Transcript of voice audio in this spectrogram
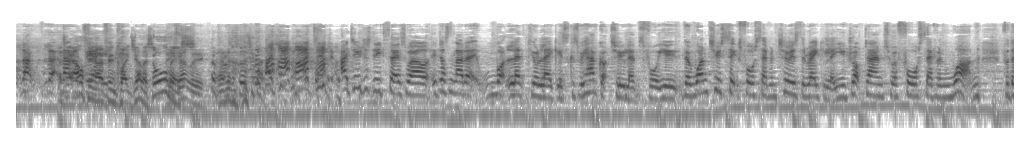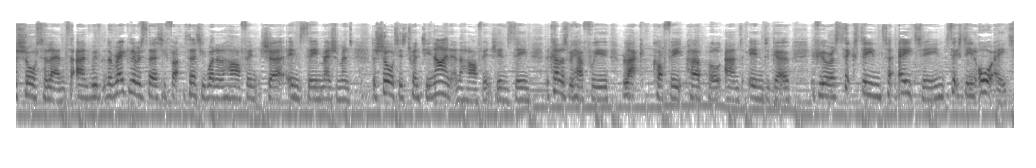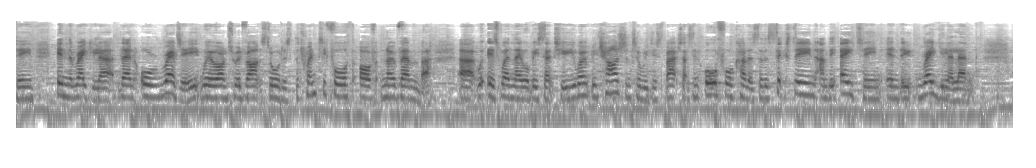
That, that, that Alfie and I have been quite jealous. All this. Exactly. And I, do, I do just need to say as well, it doesn't matter what length your leg is, because we have got two lengths for you. The 126472 is the regular. You drop down to a 471 for the shorter length. And with the regular is 30, 31 and a half inch uh, inseam measurement. The short is 29 and a half inch inseam. The colours we have for you, black, coffee, purple and indigo. If you're a 16 to 18, 16 or 18 in the regular, then already we're on to advanced orders. The 24th of November uh, is when they will be sent to you. You won't be charged until we dispatch. That's in all four colours. So the 16 and the 18 in the regular length.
